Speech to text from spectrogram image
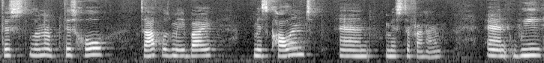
this learner, this whole doc was made by Miss Collins and Mr. Frenheim. And we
